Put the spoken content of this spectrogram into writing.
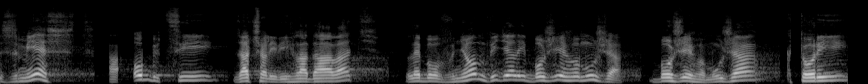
z miest a obcí začali vyhľadávať, lebo v ňom videli Božieho muža. Božieho muža, ktorý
